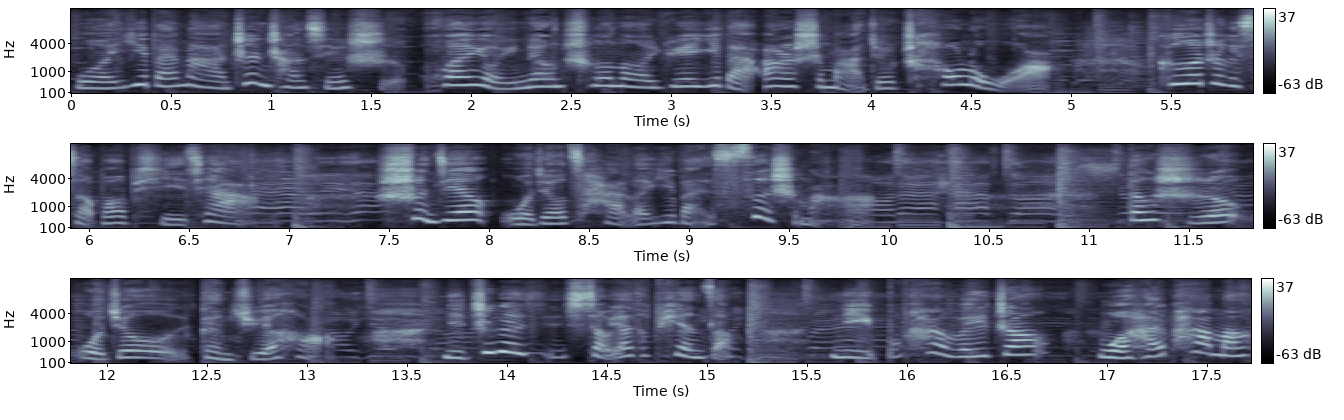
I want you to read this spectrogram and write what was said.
我一百码正常行驶，忽然有一辆车呢，约一百二十码就超了我。哥这个小暴脾气啊，瞬间我就踩了一百四十码。当时我就感觉哈，你这个小丫头片子，你不怕违章，我还怕吗？”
